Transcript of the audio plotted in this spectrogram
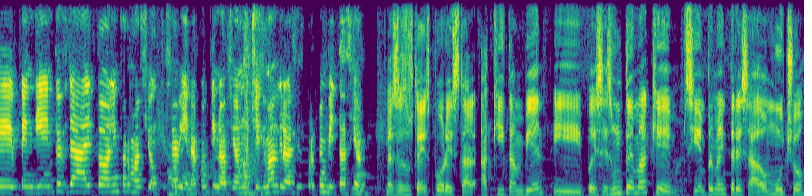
Eh, pendientes ya de toda la información que se viene a continuación. Muchísimas gracias por tu invitación. Gracias a ustedes por estar aquí también y pues es un tema que siempre me ha interesado mucho,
